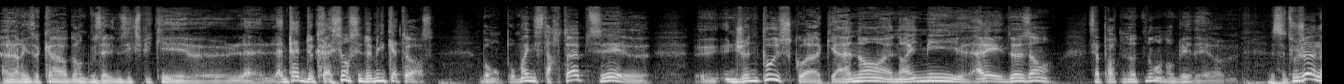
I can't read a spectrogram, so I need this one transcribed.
Alors Isokar, donc vous allez nous expliquer euh, la, date de création, c'est 2014. Bon, pour moi, une start-up, c'est euh, une jeune pousse, quoi, qui a un an, un an et demi, allez, deux ans. Ça porte notre nom en anglais, d'ailleurs. C'est tout jeune,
